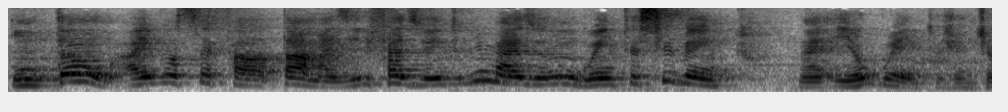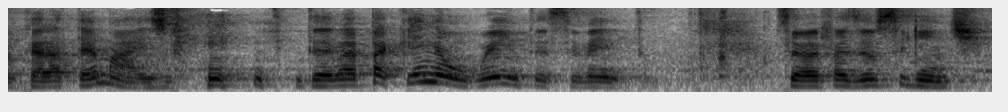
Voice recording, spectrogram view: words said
Então, aí você fala, tá, mas ele faz vento demais, eu não aguento esse vento. Né? Eu aguento, gente, eu quero até mais vento. Mas para quem não aguenta esse vento, você vai fazer o seguinte:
